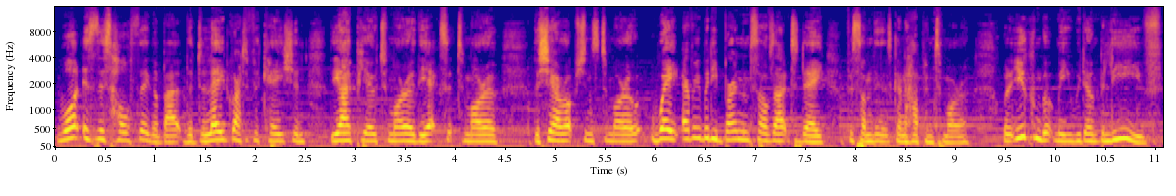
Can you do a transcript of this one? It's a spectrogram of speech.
What is this whole thing about the delayed gratification, the IPO tomorrow, the exit tomorrow, the share options tomorrow? Wait, everybody burn themselves out today for something that's going to happen tomorrow. Well, you can book me, we don't believe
